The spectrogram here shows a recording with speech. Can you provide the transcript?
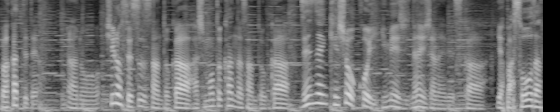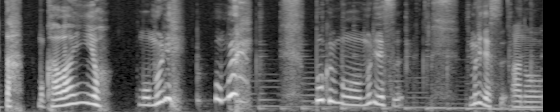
分かってたよ。あの広瀬すずさんとか橋本環奈さんとか全然化粧濃いイメージないじゃないですか。やっぱそうだった。もう可愛いよ。もう無理。もう無理。僕もう無理です。無理です。あの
